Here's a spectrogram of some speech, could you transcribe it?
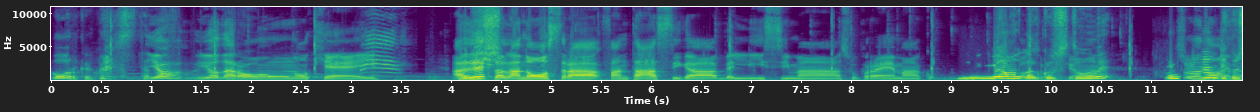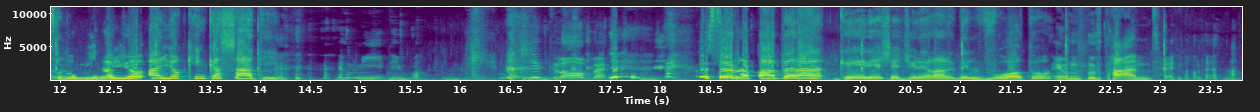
porca questa. Io, io darò un ok. Adesso la nostra fantastica, bellissima, suprema. Veniamo col costume. È Solo noi, questo bambino ha gli, ha gli occhi incassati. Uniti, Ciclope. Questa è una papera che riesce a generare del vuoto. È un mutante, non è una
